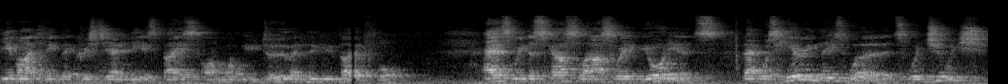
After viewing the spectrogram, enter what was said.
you might think that Christianity is based on what you do and who you vote for. As we discussed last week, the audience that was hearing these words were Jewish.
